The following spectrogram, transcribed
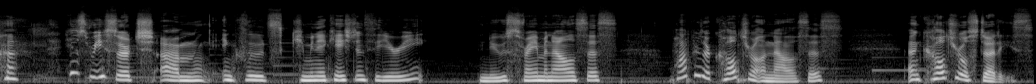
His research um, includes communication theory, news frame analysis, popular cultural analysis, and cultural studies.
